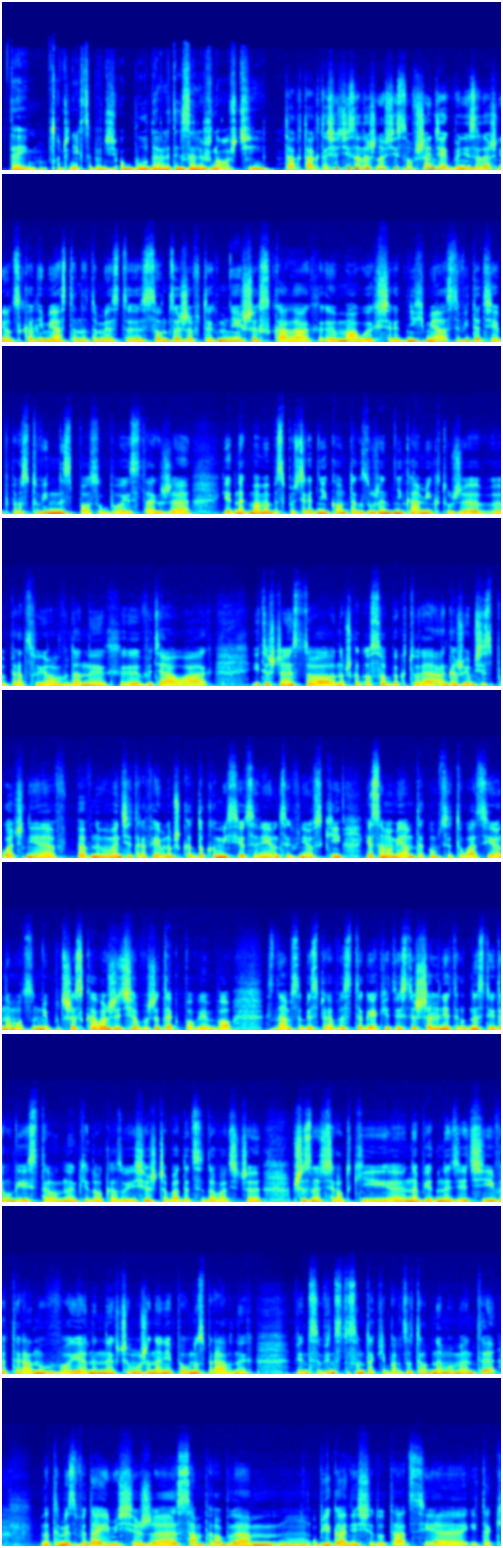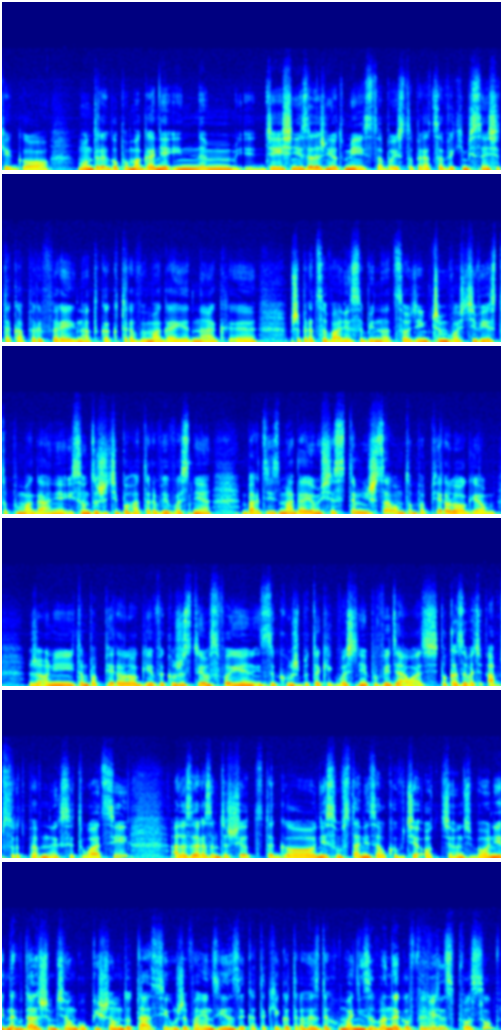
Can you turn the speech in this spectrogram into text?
tej, znaczy nie chcę powiedzieć obudy, ale tych zależności. Tak, tak. Te sieci zależności są wszędzie, jakby niezależnie od skali miasta, natomiast y, sądzę, że w tych mniejszych skalach y, małych, średnich miast widać je po prostu w inny sposób, bo jest tak, że jednak mamy bezpośredni kontakt z urzędnikami, którzy y, pracują w danych wydziałach i też często na przykład osoby, które angażują się społecznie w pewnym momencie trafiają na przykład do komisji oceniających wnioski. Ja sama miałam taką sytuację i ona mocno mnie potrzaskała życiowo, że tak powiem, bo zdałam sobie sprawę z tego, jakie to jest też szalenie trudne z tej drugiej strony, kiedy okazuje się, że trzeba decydować, czy przyznać środki e, na biedne dzieci, weteranów wojennych, czy może na niepełnosprawnych. Więc, więc to są takie bardzo trudne momenty. Natomiast wydaje mi się, że sam problem mm, ubiegania się dotacje i takiego mądrego pomagania innym dzieje się niezależnie od miejsca, bo jest to praca w jakimś sensie taka peryferyjna, która wymaga jednak y, przepracowania sobie na co dzień, czym właściwie jest to pomaganie. I sądzę, że ci bohaterowie właśnie bardziej zmagają się z tym niż całą tą papierologią, że oni tą papierologię wykorzystują w swoim języku, żeby tak jak właśnie powiedziałaś, pokazywać absurd pewnych sytuacji, ale zarazem też się od tego nie są w stanie całkowicie odciąć, bo oni jednak w dalszym ciągu piszą dotacje, używając języka takiego trochę zdehumanizowanego w pewien sposób,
